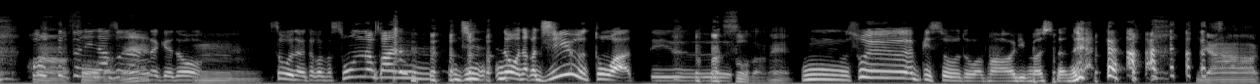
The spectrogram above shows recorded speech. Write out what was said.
本当に謎なんだけど、うん。そうだよ。だからそんな感じの、なんか自由とはってい まあう、そうだね。うん、そういうエピソードはまあありましたね。いや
